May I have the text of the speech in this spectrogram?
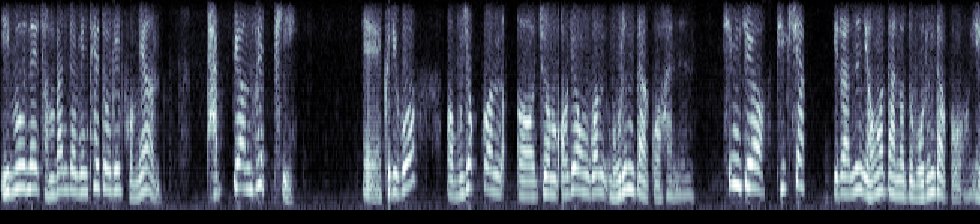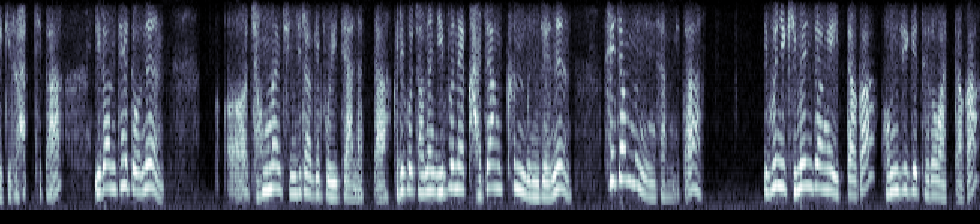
이분의 전반적인 태도를 보면 답변 회피, 예, 그리고 어, 무조건 어, 좀 어려운 건 모른다고 하는 심지어 빅샷이라는 영어 단어도 모른다고 얘기를 합니다. 이런 태도는 어, 정말 진실하게 보이지 않았다. 그리고 저는 이분의 가장 큰 문제는 회전문 인사입니다. 이분이 김현장에 있다가 공직에 들어왔다가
